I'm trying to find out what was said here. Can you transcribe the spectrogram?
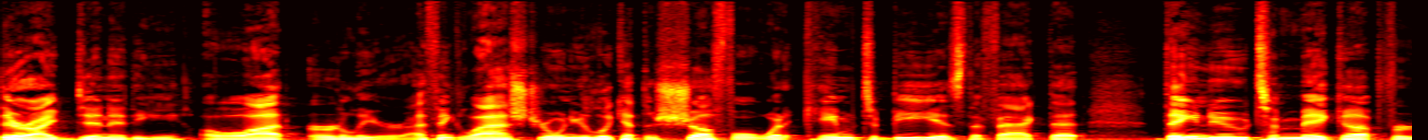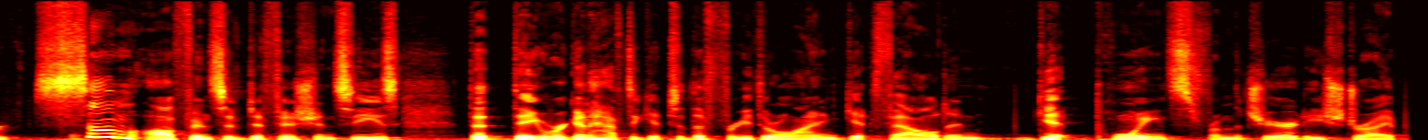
their identity a lot earlier. I think last year, when you look at the shuffle, what it came to be is the fact that they knew to make up for some offensive deficiencies that they were going to have to get to the free throw line, get fouled, and get points from the charity stripe.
